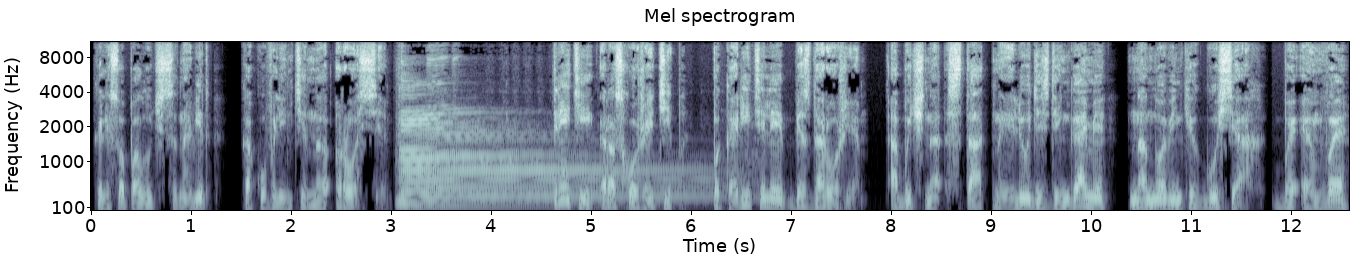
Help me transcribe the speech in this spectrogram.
Колесо получится на вид, как у Валентина Росси. Третий расхожий тип – покорители бездорожья. Обычно статные люди с деньгами на новеньких гусях BMW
